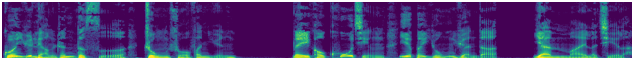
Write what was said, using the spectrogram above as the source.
关于两人的死，众说纷纭。那口枯井也被永远的掩埋了起来。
